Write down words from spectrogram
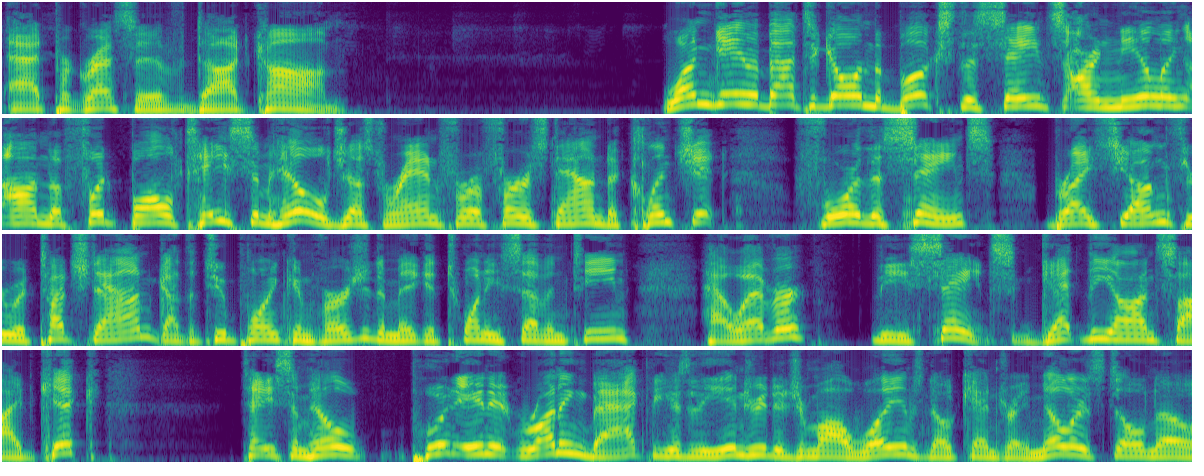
at Progressive.com. One game about to go in the books. The Saints are kneeling on the football. Taysom Hill just ran for a first down to clinch it for the Saints. Bryce Young threw a touchdown, got the two point conversion to make it 2017. However, the Saints get the onside kick. Taysom Hill put in at running back because of the injury to Jamaal Williams. No Kendre Miller. Still no,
